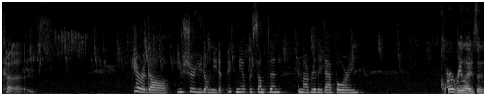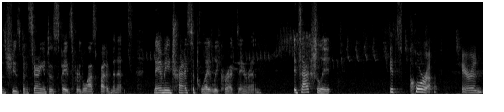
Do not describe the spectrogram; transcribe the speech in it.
Cause. Kara doll, you sure you don't need a pick me up or something? Am I really that boring? Cora realizes she's been staring into space for the last five minutes. Naomi tries to politely correct Aaron. It's actually. It's Cora, Aaron.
